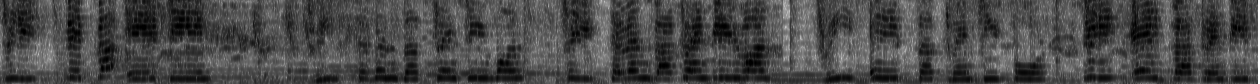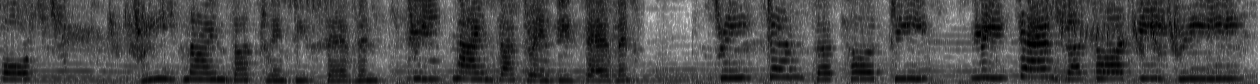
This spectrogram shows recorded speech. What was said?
Three six are eighteen. Three sevens are twenty-one. Three sevens are twenty-one. Three eights are twenty-four. Three eights are twenty-four. Three nines are twenty-seven. Three nines are twenty-seven. Three tens are thirty. Three tens are thirty. Three.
